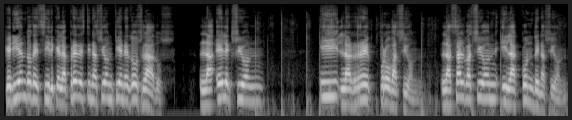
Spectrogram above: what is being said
queriendo decir que la predestinación tiene dos lados, la elección y la reprobación, la salvación y la condenación.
